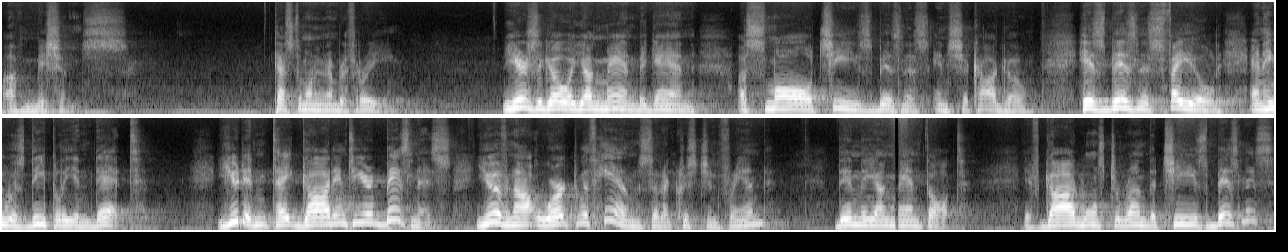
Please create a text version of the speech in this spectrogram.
of missions. Testimony number three. Years ago, a young man began a small cheese business in Chicago. His business failed and he was deeply in debt. You didn't take God into your business. You have not worked with Him, said a Christian friend. Then the young man thought, if God wants to run the cheese business,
